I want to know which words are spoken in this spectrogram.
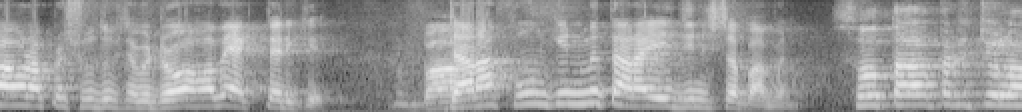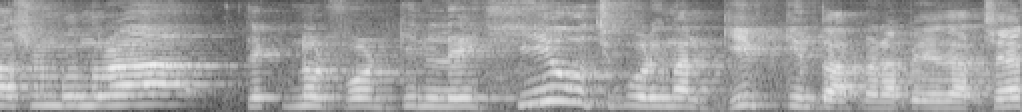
পাওয়ার আপনার সুযোগ থাকবে ড্র হবে এক তারিখে। যারা ফোন কিনবে তারা এই জিনিসটা পাবেন। সো তাড়াতাড়ি চলে আসুন বন্ধুরা। টেকনোর ফোন কিনলে হিউজ পরিমাণ গিফট কিন্তু আপনারা পেয়ে যাচ্ছেন।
